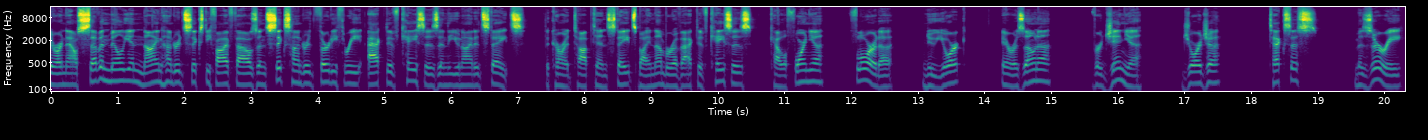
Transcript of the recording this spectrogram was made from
There are now 7,965,633 active cases in the United States. The current top 10 states by number of active cases California, Florida, New York, Arizona, Virginia, Georgia, Texas, Missouri,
